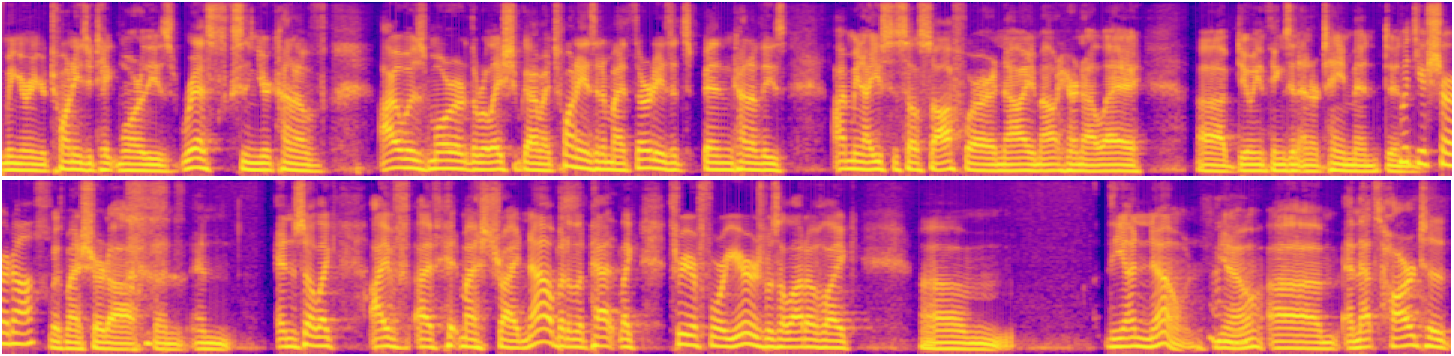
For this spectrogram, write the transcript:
when you're in your 20s, you take more of these risks, and you're kind of. I was more the relationship guy in my 20s, and in my 30s, it's been kind of these. I mean, I used to sell software, and now I'm out here in LA, uh, doing things in entertainment and With your shirt off. with my shirt off and and and so like I've I've hit my stride now, but in the past like three or four years was a lot of like um the unknown, you know, um, and that's hard to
